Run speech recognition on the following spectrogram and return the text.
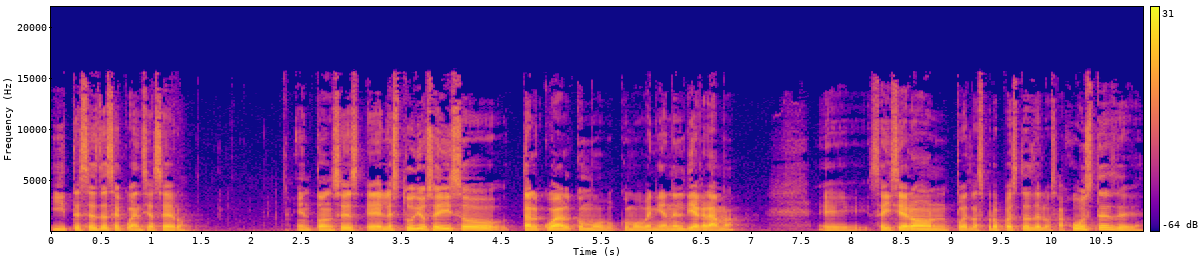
y tesis de secuencia cero. Entonces, el estudio se hizo tal cual como, como venía en el diagrama. Eh, se hicieron pues las propuestas de los ajustes de,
